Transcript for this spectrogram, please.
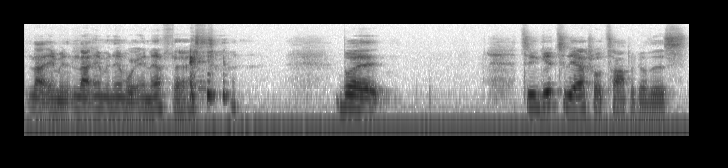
Not Eminem, not Eminem or NF fast. but to get to the actual topic of this,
